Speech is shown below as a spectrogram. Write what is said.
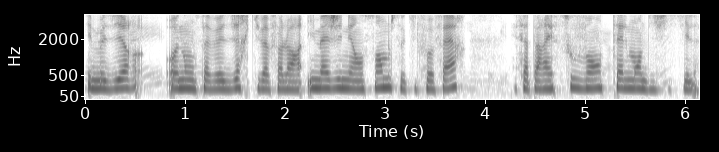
Et me dire oh non, ça veut dire qu'il va falloir imaginer ensemble ce qu'il faut faire, et ça paraît souvent tellement difficile.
